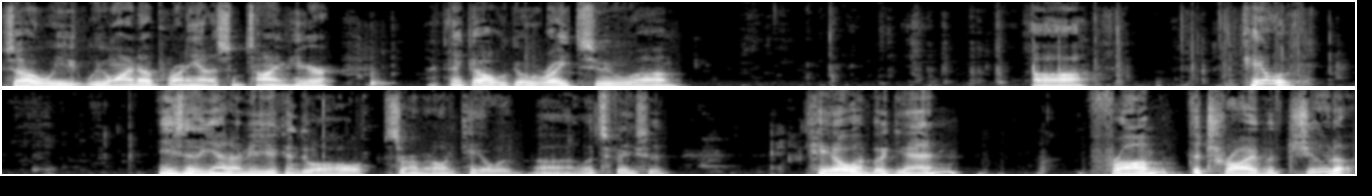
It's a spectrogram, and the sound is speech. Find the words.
so we, we wind up running out of some time here. I think I will go right to um, uh, Caleb. He's in the end. I mean, you can do a whole sermon on Caleb. Uh, let's face it. Caleb, again, from the tribe of Judah.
